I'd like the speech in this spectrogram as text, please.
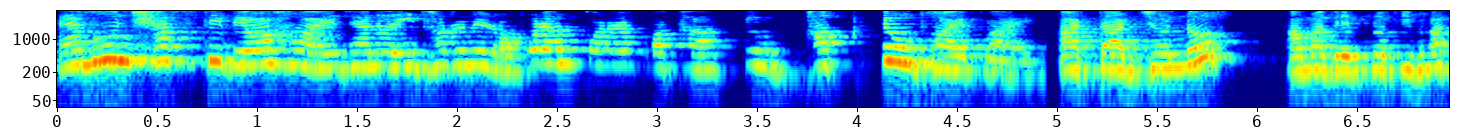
এমন শাস্তি দেওয়া হয় যেন এই ধরনের অপরাধ করার কথা কেউ ভাবতেও ভয় পায়। আর তার জন্য আমাদের প্রতিবাদ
